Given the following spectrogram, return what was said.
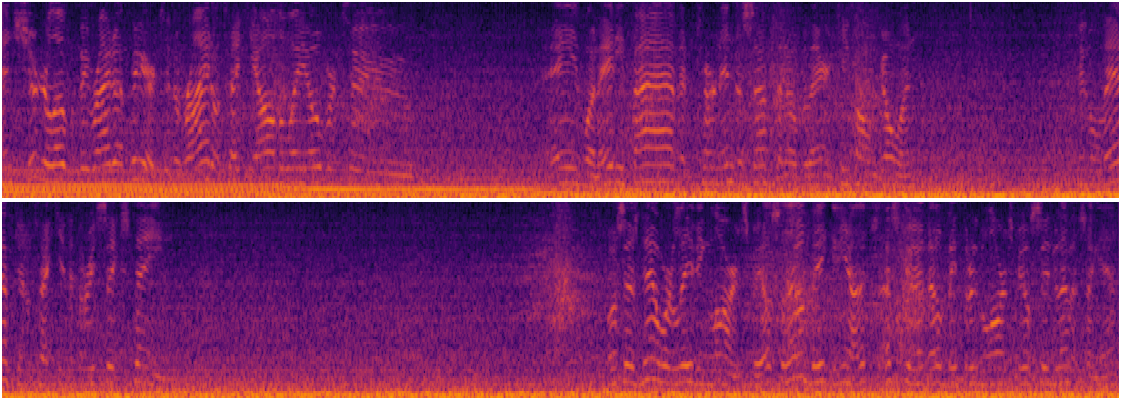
And Sugarloaf will be right up here. To the right It'll take you all the way over to a what 85 and turn into something over there and keep on going. To the left it'll take you to 316. Well, it says now we're leaving Lawrenceville, so that'll be, you know, that's, that's good. That'll be through the Lawrenceville city limits, I guess.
